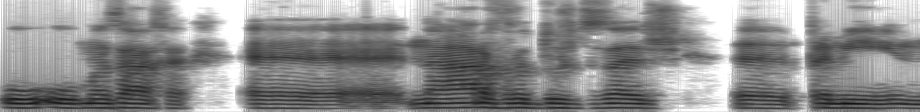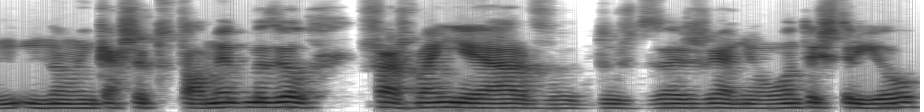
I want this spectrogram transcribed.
o, o Mazarra, na árvore dos desejos, para mim não encaixa totalmente, mas ele faz bem e a árvore dos desejos ganhou ontem, estreou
